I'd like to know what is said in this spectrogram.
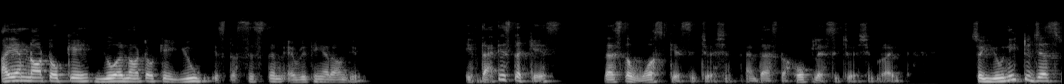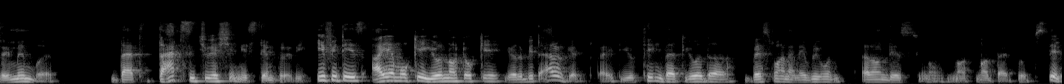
I am not okay, you are not okay, you is the system, everything around you? If that is the case, that's the worst case situation and that's the hopeless situation, right? So you need to just remember that that situation is temporary. If it is, I am okay, you're not okay, you're a bit arrogant, right? You think that you're the best one and everyone around is, you know, not, not that good. Still,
